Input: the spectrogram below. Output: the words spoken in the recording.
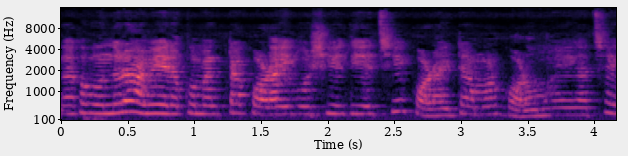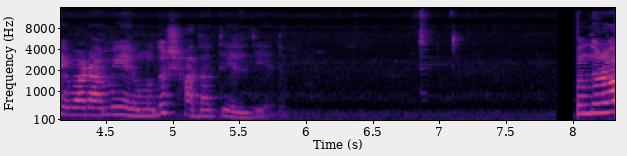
দেখো বন্ধুরা, আমি এরকম একটা কড়াই বসিয়ে দিয়েছি। কড়াইটা আমার গরম হয়ে গেছে, এবার আমি এর মধ্যে সাদা তেল দিয়ে দেবো। বন্ধুরা,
